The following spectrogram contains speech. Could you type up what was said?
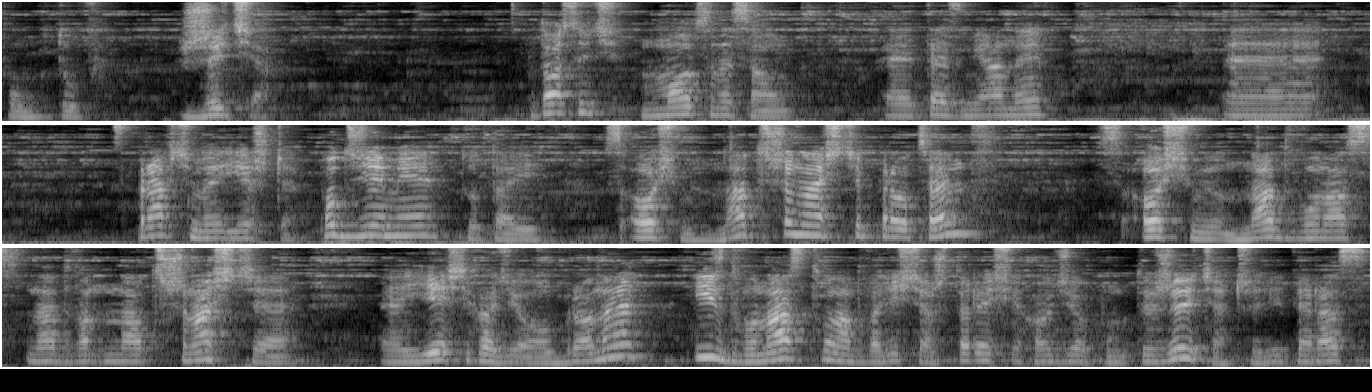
punktów życia. Dosyć mocne są e, te zmiany. E, sprawdźmy jeszcze podziemie. Tutaj z 8 na 13%, z 8 na, 12, na, dwa- na 13 e, jeśli chodzi o obronę i z 12 na 24 jeśli chodzi o punkty życia, czyli teraz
